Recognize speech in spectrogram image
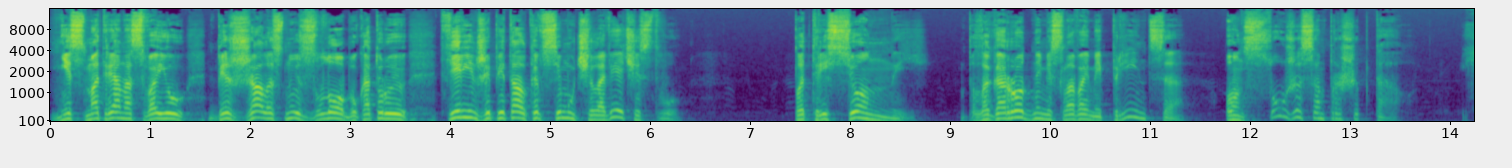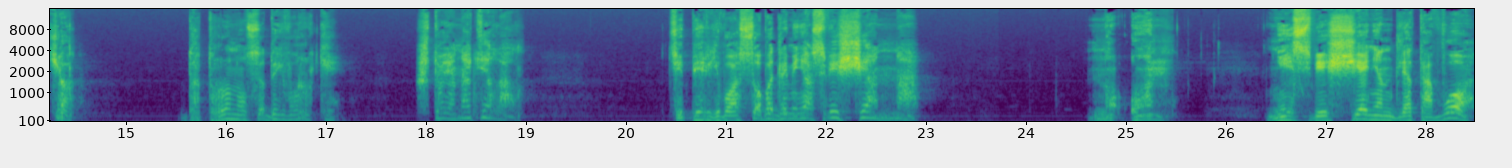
Несмотря на свою безжалостную злобу, которую Феринжи питал ко всему человечеству, потрясенный благородными словами принца, он с ужасом прошептал. Я дотронулся до его руки. Что я наделал? Теперь его особо для меня священна. Но он не священен для того,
